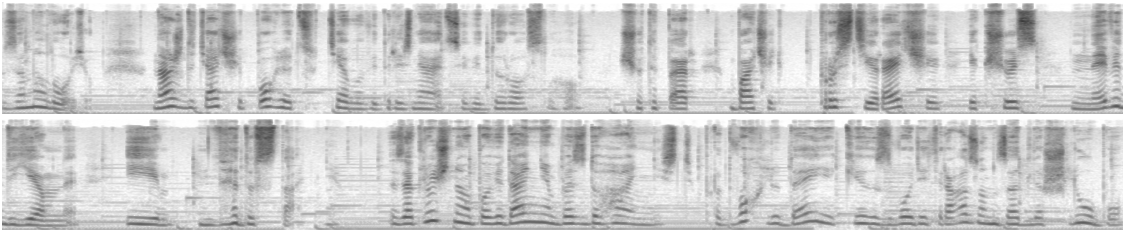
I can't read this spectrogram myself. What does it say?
замалою. Наш дитячий погляд суттєво відрізняється від дорослого, що тепер бачить прості речі як щось невід'ємне і недостатнє. Заключне оповідання бездоганність про двох людей, яких зводять разом задля шлюбу,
